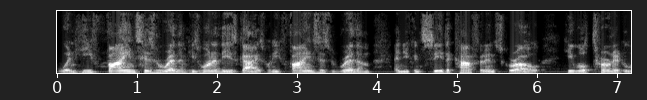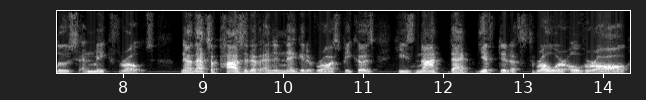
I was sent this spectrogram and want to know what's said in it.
when he finds his rhythm, he's one of these guys. When he finds his rhythm, and you can see the confidence grow, he will turn it loose and make throws. Now, that's a positive and a negative, Ross, because he's not that gifted a thrower overall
